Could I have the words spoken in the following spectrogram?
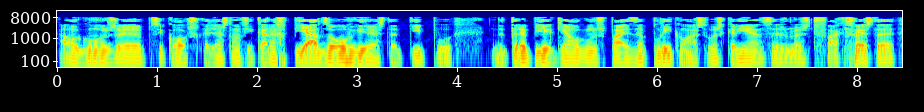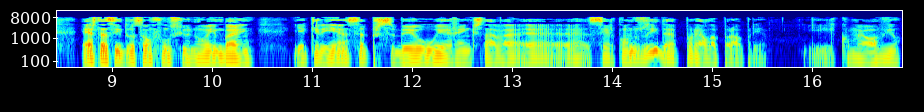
Alguns uh, psicólogos, se calhar, estão a ficar arrepiados ao ouvir este tipo de terapia que alguns pais aplicam às suas crianças, mas, de facto, esta, esta situação funcionou em bem. E a criança percebeu o erro em que estava uh, a ser conduzida por ela própria. E, como é óbvio,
